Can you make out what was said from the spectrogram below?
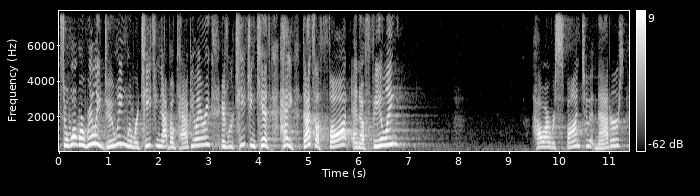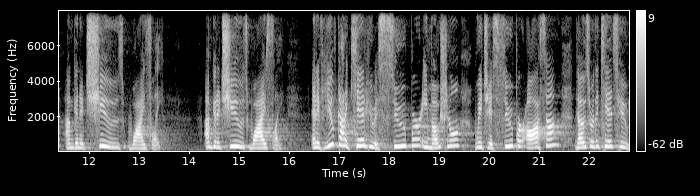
So, what we're really doing when we're teaching that vocabulary is we're teaching kids hey, that's a thought and a feeling how I respond to it matters. I'm going to choose wisely. I'm going to choose wisely. And if you've got a kid who is super emotional, which is super awesome, those are the kids who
